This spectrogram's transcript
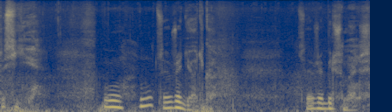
Хтось є. О, ну це вже дядько. Це вже більш-менш.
